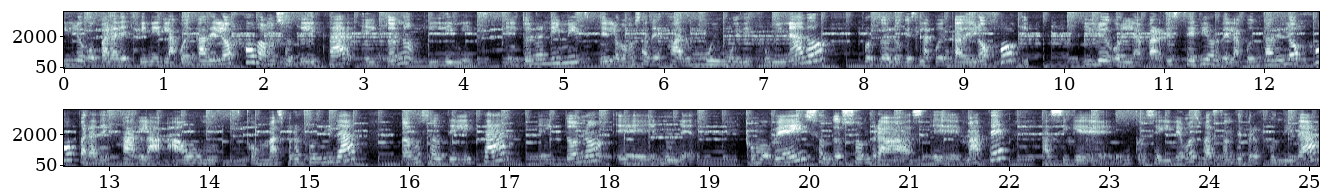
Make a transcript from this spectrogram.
Y luego para definir la cuenca del ojo vamos a utilizar el tono Limit. El tono Limit eh, lo vamos a dejar muy muy difuminado por todo lo que es la cuenca del ojo. Y luego en la parte exterior de la cuenca del ojo, para dejarla aún con más profundidad, vamos a utilizar el tono eh, Nuner. Como veis son dos sombras eh, mate, así que conseguiremos bastante profundidad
